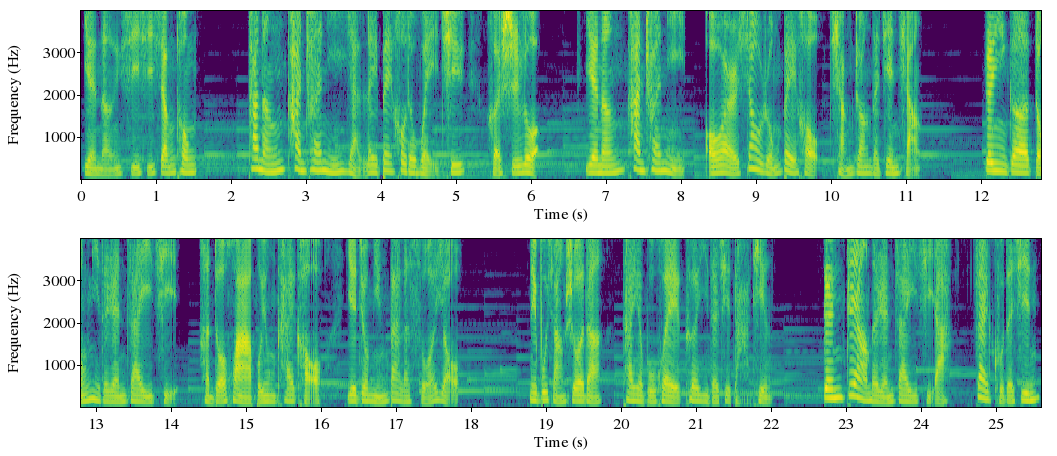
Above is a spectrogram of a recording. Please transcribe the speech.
也能息息相通。他能看穿你眼泪背后的委屈和失落，也能看穿你偶尔笑容背后强装的坚强。跟一个懂你的人在一起，很多话不用开口，也就明白了所有。你不想说的，他也不会刻意的去打听。跟这样的人在一起呀，再苦的心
